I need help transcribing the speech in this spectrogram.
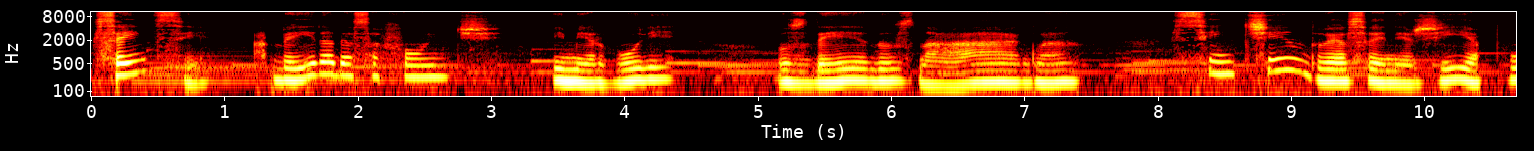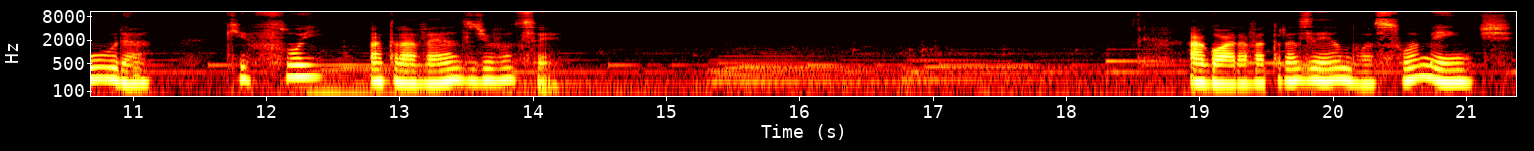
Sente-se à beira dessa fonte e mergulhe os dedos na água sentindo essa energia pura que flui através de você. Agora vá trazendo à sua mente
